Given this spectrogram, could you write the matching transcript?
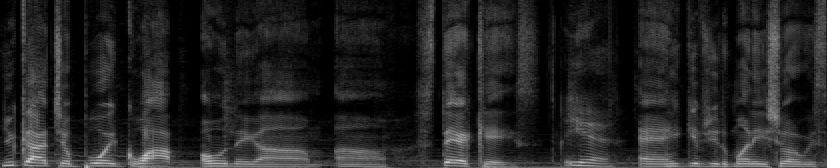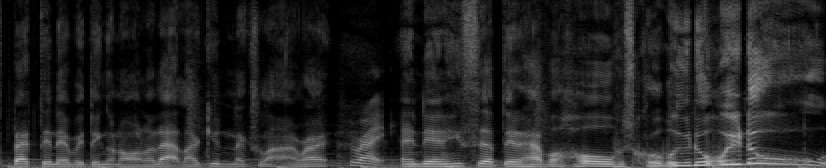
You got your boy Guap on the um um staircase, Yeah. and he gives you the money, showing respect and everything and all of that. Like you the next line, right? Right. And then he sit up there and have a whole Scooby Doo we do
